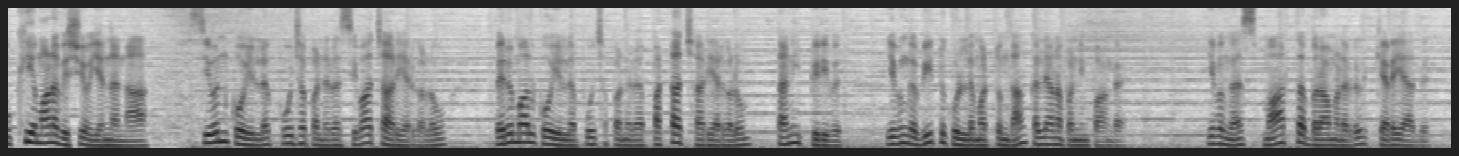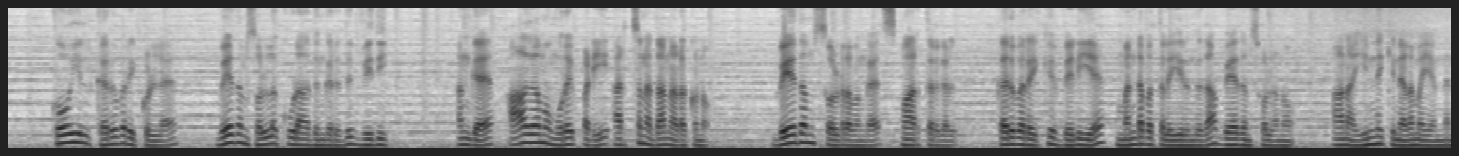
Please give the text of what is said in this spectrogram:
முக்கியமான விஷயம் என்னன்னா சிவன் கோயிலில் பூஜை பண்ணுற சிவாச்சாரியர்களும் பெருமாள் கோயிலில் பூஜை பண்ணுற பட்டாச்சாரியார்களும் தனி பிரிவு. இவங்க வீட்டுக்குள்ளே மட்டும்தான் கல்யாணம் பண்ணிப்பாங்க. இவங்க ஸ்மார்த்த பிராமணர்கள் கிடையாது. கோயில் கருவறைக்குள்ள வேதம் சொல்லக்கூடாதுங்கிறது விதி. அங்க ஆகம முறைப்படி அர்ச்சனை தான் நடக்கணும். வேதம் சொல்றவங்க ஸ்மார்த்தர்கள் கருவறைக்கு வெளியே மண்டபத்தில் இருந்து தான் வேதம் சொல்லணும். ஆனால் இன்னைக்கு நிலைமை என்ன?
